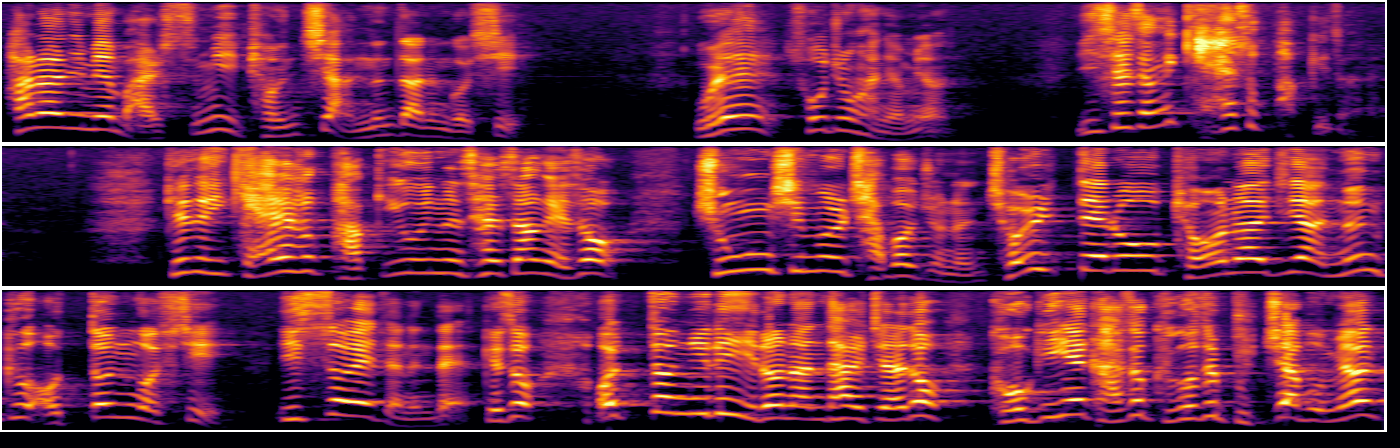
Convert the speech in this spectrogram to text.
하나님의 말씀이 변치 않는다는 것이 왜 소중하냐면 이 세상이 계속 바뀌잖아요. 그래서 이 계속 바뀌고 있는 세상에서 중심을 잡아주는 절대로 변하지 않는 그 어떤 것이 있어야 되는데 그래서 어떤 일이 일어난다 할지라도 거기에 가서 그것을 붙잡으면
